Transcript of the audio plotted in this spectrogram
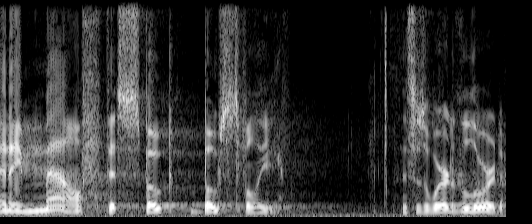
and a mouth that spoke boastfully. This is a word of the Lord.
